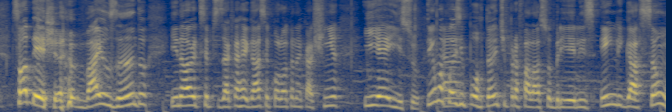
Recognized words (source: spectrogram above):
só deixa, vai usando e na hora que você precisar carregar, você coloca na caixinha e é isso. Tem uma é. coisa importante para falar sobre eles em ligação,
